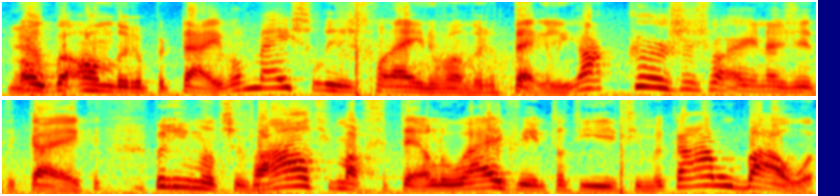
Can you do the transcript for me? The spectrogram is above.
Ja. Ook bij andere partijen. Want meestal is het gewoon een of andere telejac-cursus waar je naar zit te kijken. Waar iemand zijn verhaaltje mag vertellen hoe hij vindt dat hij iets in elkaar moet bouwen.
